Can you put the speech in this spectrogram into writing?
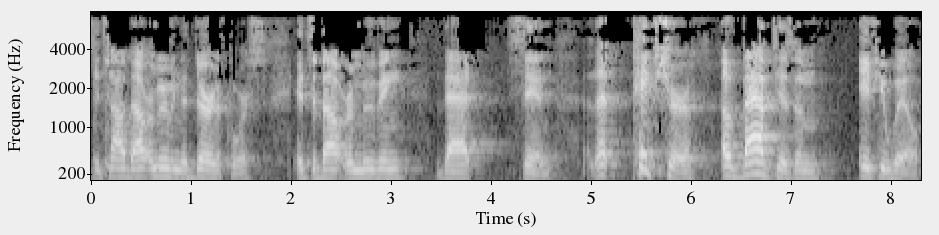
It's not about removing the dirt, of course. It's about removing that sin. That picture of baptism if you will.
